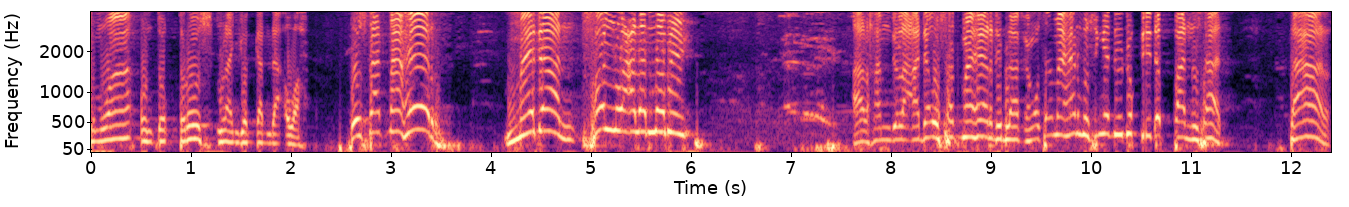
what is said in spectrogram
semua untuk terus melanjutkan dakwah. Ustadz Mahir, Medan, sallu ala Nabi. Alhamdulillah ada Ustadz Mahir di belakang. Ustadz Mahir mestinya duduk di depan Ustadz. Taal.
